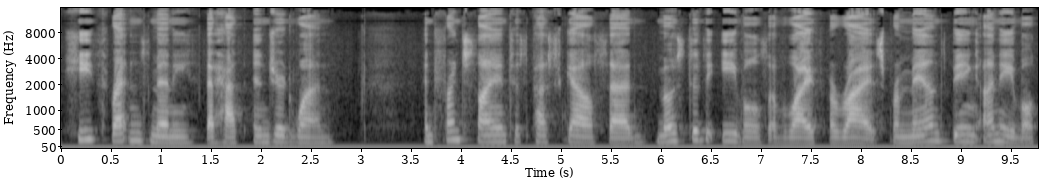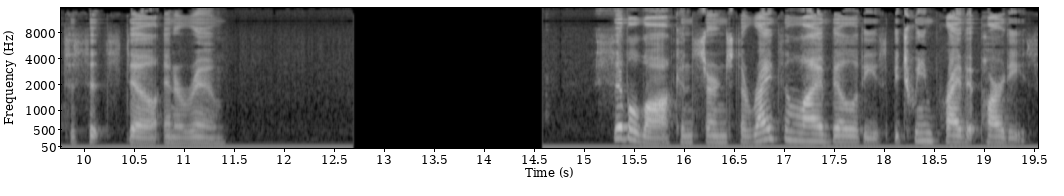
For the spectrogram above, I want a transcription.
He threatens many that hath injured one. And French scientist Pascal said, Most of the evils of life arise from man's being unable to sit still in a room. Civil law concerns the rights and liabilities between private parties.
